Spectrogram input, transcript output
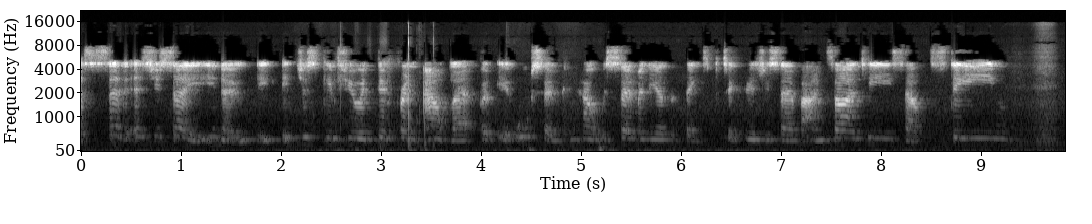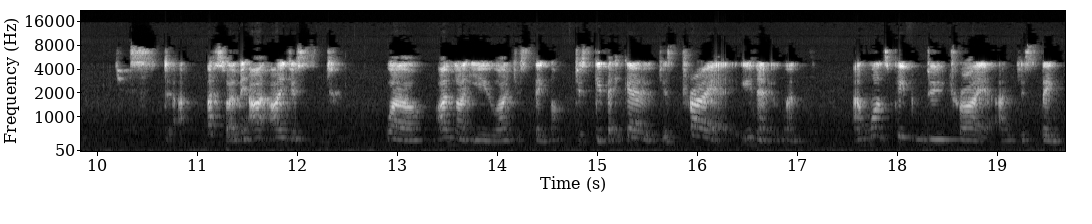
as I said, as you say, you know, it, it just gives you a different outlet, but it also can help with so many other things, particularly as you say about anxiety, self esteem. That's what I mean. I, I just, well, I'm like you. I just think, oh, just give it a go, just try it, you know, and and once people do try it, I just think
